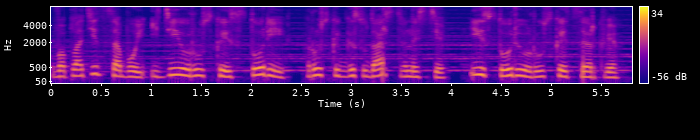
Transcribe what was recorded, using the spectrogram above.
Воплотит собой идею русской истории, русской государственности и историю русской церкви –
